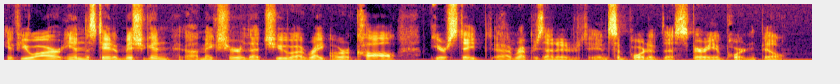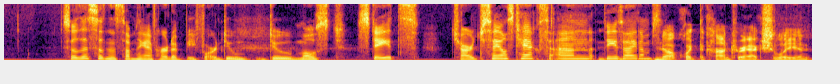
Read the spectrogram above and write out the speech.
if you are in the state of Michigan, uh, make sure that you uh, write or call your state uh, representative in support of this very important bill. So this isn't something I've heard of before. Do do most states charge sales tax on these items? No, quite the contrary, actually. And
